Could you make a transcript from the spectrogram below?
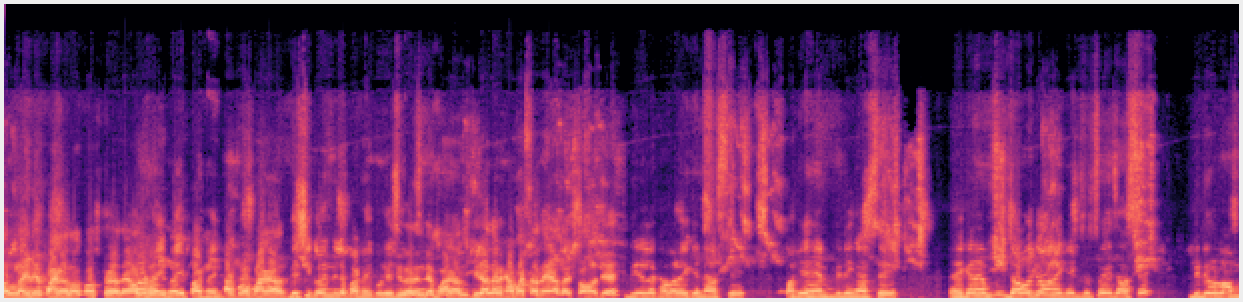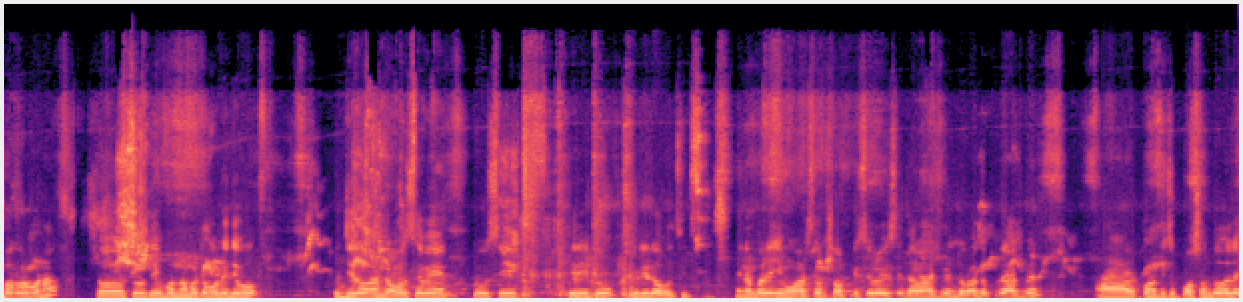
অনলাইনে পাঠানো কষ্ট হয়ে পাঠাই ভাই পাঠাই। তারপরে পাঠান বেশি করে নিলে পাঠাই করে বেশি করেন যে পাঠান বিড়ালের খাবারটা দেওয়া যায় সহজে। বিড়ালের খাবার এখানে আছে পাখি হ্যান্ড ফিডিং আছে। এখানে যাবতীয় অনেক এক্সারসাইজ আছে ভিডিও লম্বা করব না। তো শুরুতেই ফোন নাম্বারটা বলে দেবো। Zero one double seven two six three two three double six এই নাম্বারে ইমো হোয়াটসঅ্যাপ সব কিছু রয়েছে যারা আসবেন যোগাযোগ করে আসবেন। আর কোনো কিছু পছন্দ হলে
